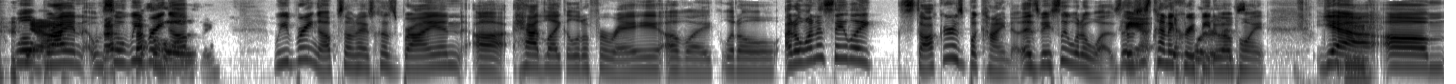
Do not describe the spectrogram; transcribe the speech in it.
well, Yeah. Brian, That's- so we that's bring up we bring up sometimes because Brian uh had like a little foray of like little I don't want to say like stalkers, but kind of. It's basically what it was. It was Yeah, just kind of creepy to a point. Yeah. um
